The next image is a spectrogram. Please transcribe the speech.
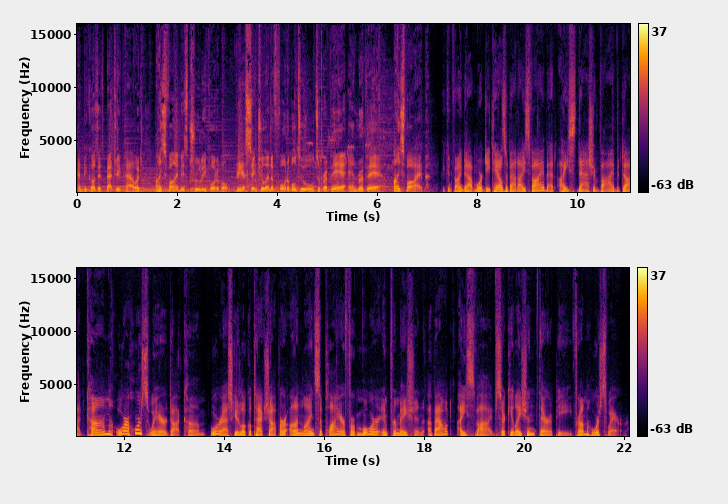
And because it's battery powered, Ice Vibe is truly portable, the essential and affordable tool to prepare and repair. Ice Vibe. You can find out more details about Ice Vibe at ice-vibe.com or horseware.com or ask your local tack shop or online supplier for more information about Ice Vibe circulation therapy from Horseware.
